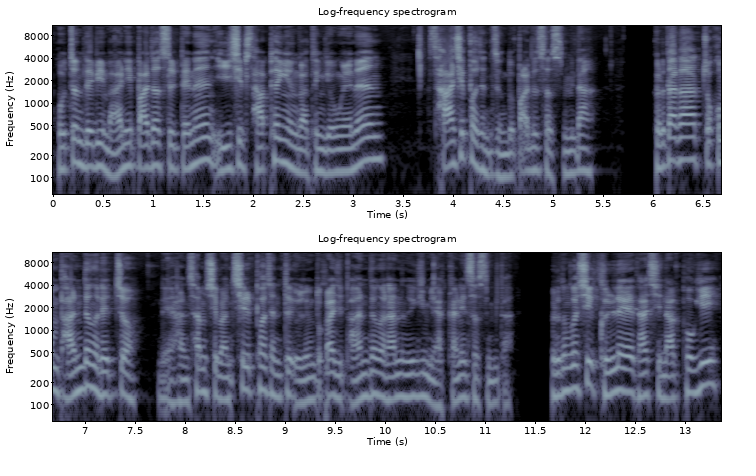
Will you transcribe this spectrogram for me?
고점 대비 많이 빠졌을 때는 24평형 같은 경우에는 40% 정도 빠졌었습니다. 그러다가 조금 반등을 했죠. 네, 한 30, 한 7%요 정도까지 반등을 하는 느낌이 약간 있었습니다. 그러던 것이 근래에 다시 낙폭이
